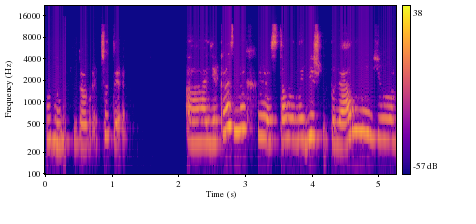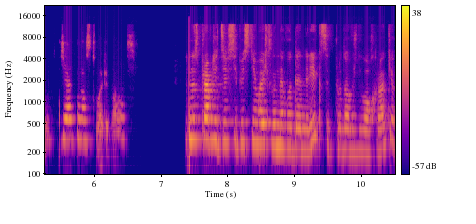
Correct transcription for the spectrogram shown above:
Угу, добре, чотири. А яка з них е, стала найбільш популярною, як вона створювалась? Насправді ці всі пісні вийшли не в один рік, це впродовж двох років.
